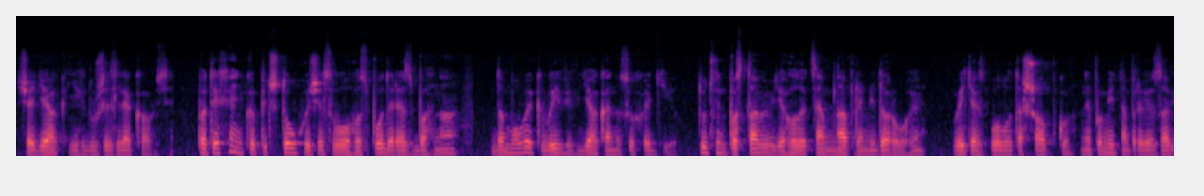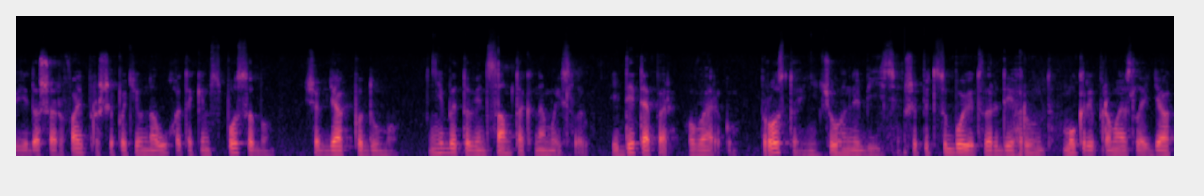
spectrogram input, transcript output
що дяк їх дуже злякався. Потихеньку підштовхуючи свого господаря з багна, домовик вивів дяка на суходіл. Тут він поставив його лицем в напрямі дороги, витяг з болота шапку, непомітно прив'язав її до шарфа й прошепотів на ухо таким способом, щоб дяк подумав, нібито він сам так намислив. Йди тепер, Оверку, просто і нічого не бійся. Що під собою твердий ґрунт, мокрий промерзлий дяк,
